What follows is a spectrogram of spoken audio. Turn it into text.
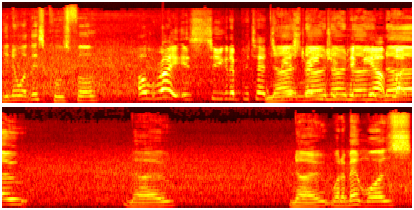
you know what this calls for? Oh, right. Is, so you're going to pretend to be a stranger no, and pick no, me up? Like, no, no, no. What I meant was,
